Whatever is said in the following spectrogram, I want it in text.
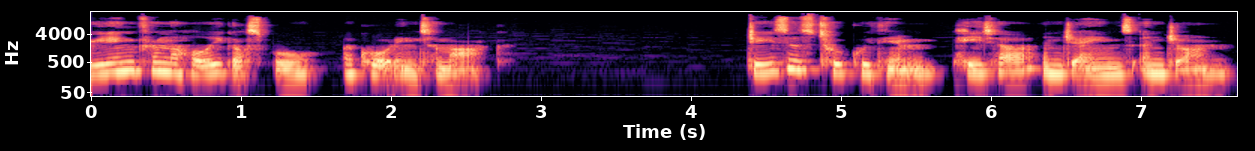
Reading from the Holy Gospel according to Mark. Jesus took with him Peter and James and John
